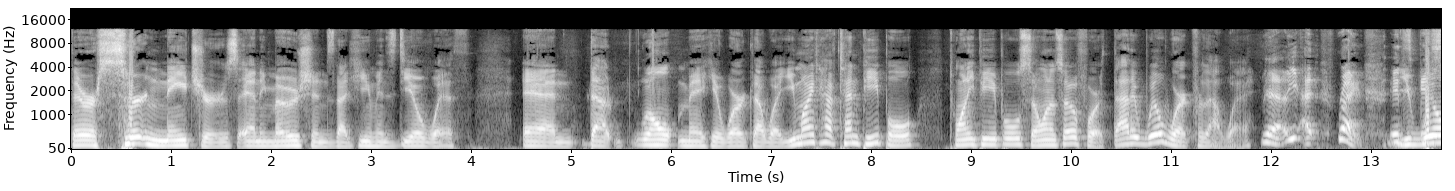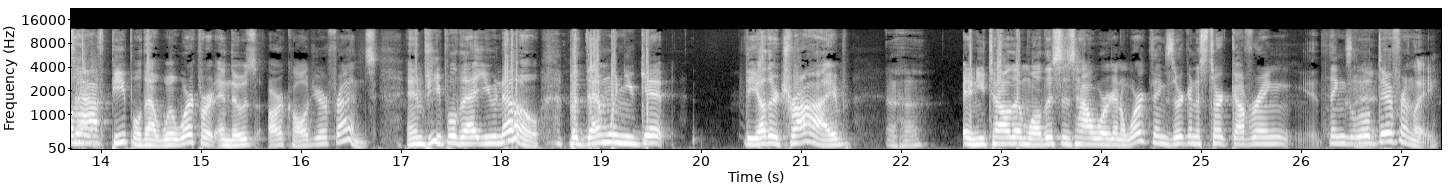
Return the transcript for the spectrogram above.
There are certain natures and emotions that humans deal with and that won't make it work that way. You might have 10 people, 20 people, so on and so forth. That it will work for that way yeah yeah right it's, you will have people that will work for it, and those are called your friends and people that you know. But then when you get the other tribe uh-huh and you tell them, well, this is how we're going to work things, they're going to start governing things a little differently.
